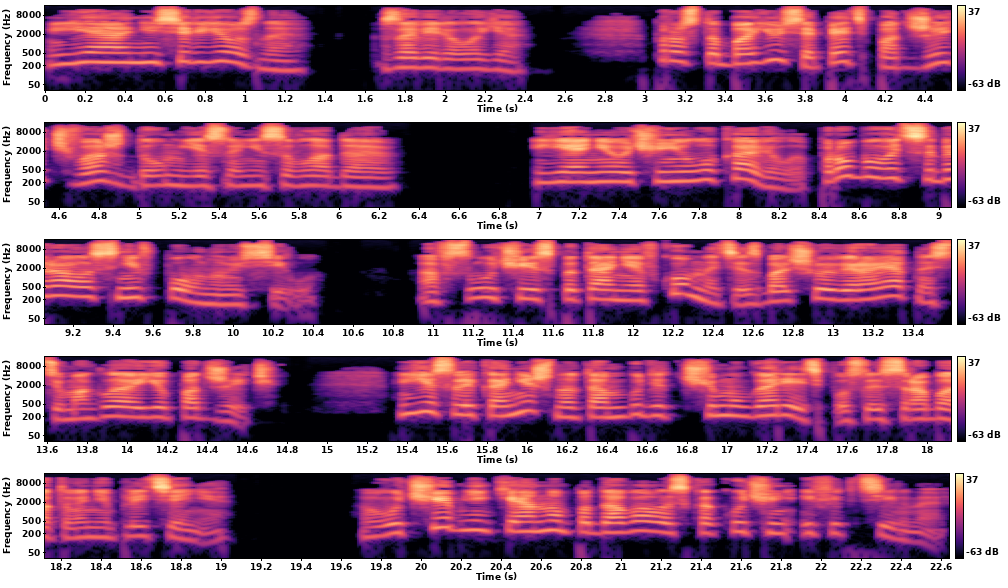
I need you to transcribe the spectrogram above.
«Я не серьезная», — заверила я. «Просто боюсь опять поджечь ваш дом, если не совладаю». Я не очень улукавила, пробовать собиралась не в полную силу. А в случае испытания в комнате с большой вероятностью могла ее поджечь. Если, конечно, там будет чему гореть после срабатывания плетения. В учебнике оно подавалось как очень эффективное.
